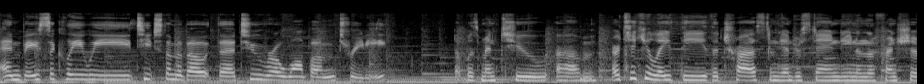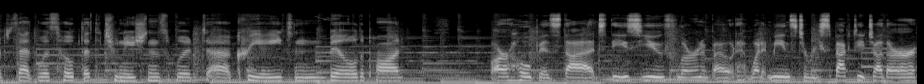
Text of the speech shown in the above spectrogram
And basically we teach them about the Two-Row Wampum Treaty. It was meant to um, articulate the, the trust and the understanding and the friendships that was hoped that the two nations would uh, create and build upon. Our hope is that these youth learn about what it means to respect each other,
